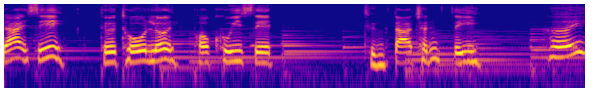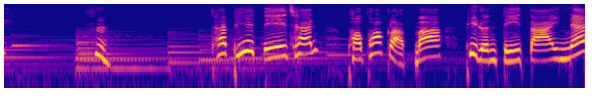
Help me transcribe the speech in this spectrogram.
ได้สิ เธอโทรเลย พอคุยเสร็จ ถึงตาฉันตี เฮ้ยฮึมถ้าพี่ตีฉัน พอพ่อกลับมา พี่โดนตีตายแน่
